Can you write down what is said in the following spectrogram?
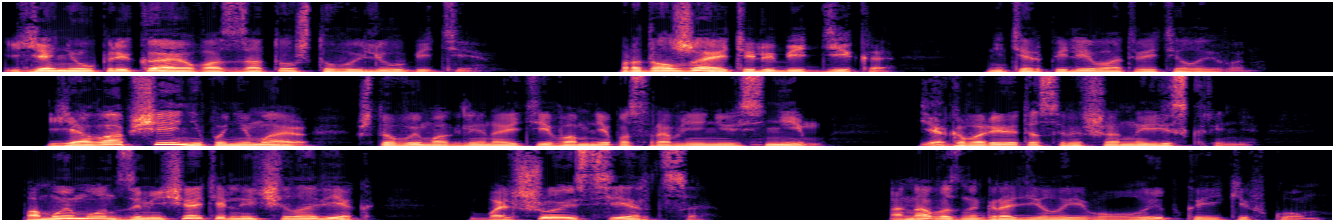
«Я не упрекаю вас за то, что вы любите», Продолжаете любить Дика, — нетерпеливо ответил Иван. Я вообще не понимаю, что вы могли найти во мне по сравнению с ним. Я говорю это совершенно искренне. По-моему, он замечательный человек, большое сердце. Она вознаградила его улыбкой и кивком.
